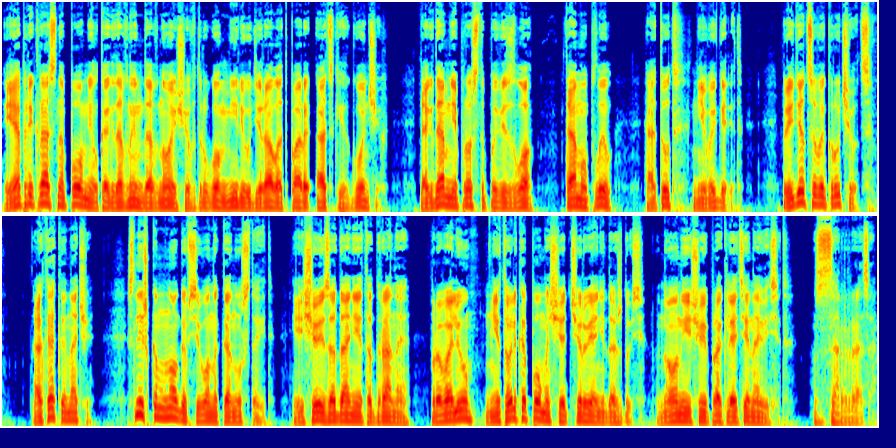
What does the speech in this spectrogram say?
Я прекрасно помнил, как давным-давно еще в другом мире удирал от пары адских гончих. Тогда мне просто повезло. Там уплыл, а тут не выгорит. Придется выкручиваться. А как иначе? Слишком много всего на кону стоит. Еще и задание это драное. Провалю, не только помощи от червя не дождусь, но он еще и проклятие навесит. Зараза.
